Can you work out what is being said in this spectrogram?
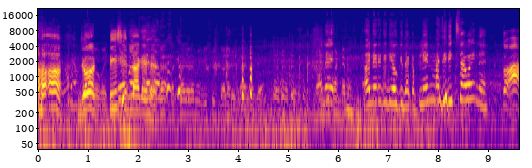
હા, હા. જો ટીસી જ લાગે છે. અને અને દીદી એવું કીધા કે પ્લેનમાં જે રિક્ષા હોય ને તો આ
